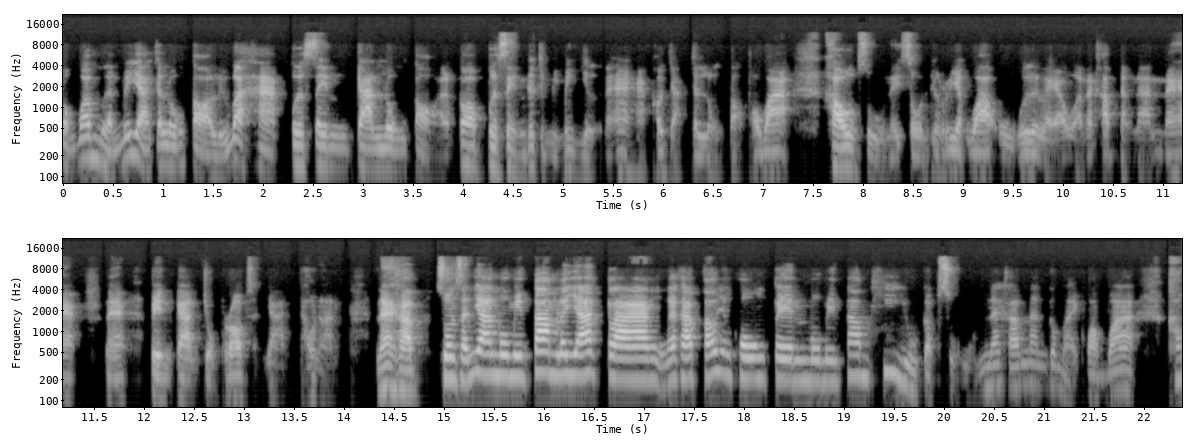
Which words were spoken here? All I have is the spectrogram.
บอกว่าเหมือนไม่อยากจะลงต่อ หรือว่าหากเปอร์เซ็นต์การลงต่อก็เปอร์เซ็นต์ก็จะมีไม่เยอะนะฮะหากเขาอยากจะลงต่อ เพราะว่าเข้าสู่ในโซนที่เรียกว่าโอเวอร์แล้วนะครับ ดังนั้นนะฮะนะเป็นการจบรอบสัญญาณเท่านั้นนะครับส่วนสัญญาณโมเมนตัมระยะกลางนะครับเขายังคงเป็นโมเมนตัมที่อยู่กับศูนย์นะครับนั่นก็หมายความว่าเขา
